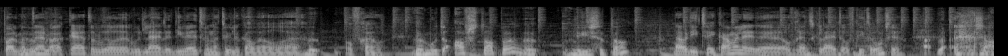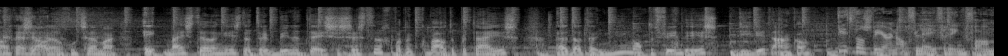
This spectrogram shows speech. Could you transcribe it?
parlementaire moeten- enquête wil, moet leiden, die weten we natuurlijk al wel. We- of vrouw. We moeten afstappen. Wie is dat dan? Nou, die twee Kamerleden, eh, of Renske Leijten of Pieter Omtzigt. zou, zou heel goed zijn. Maar ik- mijn stelling is dat er binnen D66, wat een kabouterpartij is, eh, dat er niemand te vinden is die dit aan kan. Dit was weer een aflevering van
